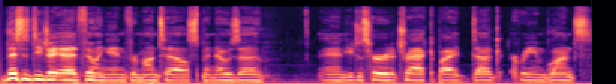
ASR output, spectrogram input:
This is DJ Ed filling in for Montel Spinoza. And you just heard a track by Doug Hream Blunt.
